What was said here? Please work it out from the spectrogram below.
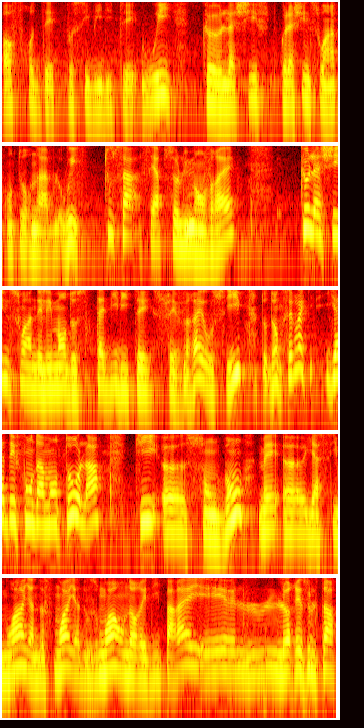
offre des possibilités. Oui, que la, que la Chine soit incontournable. Oui, tout ça, c'est absolument hmm. vrai. Que la Chine soit un élément de stabilité, c'est vrai aussi. Donc c'est vrai qu'il y a des fondamentaux là qui euh, sont bons, mais euh, il y a six mois, il y a neuf mois, il y a 12 mois, on aurait dit pareil et le résultat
